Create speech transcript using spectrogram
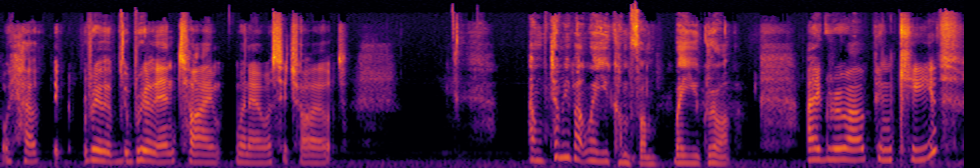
we have really brilliant time when i was a child. And tell me about where you come from where you grew up. I grew up in kiev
